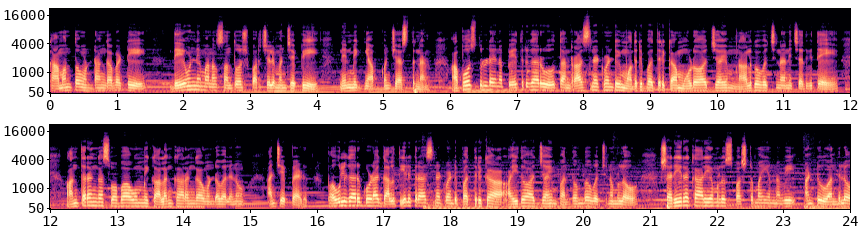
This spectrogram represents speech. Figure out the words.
కామంతో ఉంటాం కాబట్టి దేవుణ్ణి మనం సంతోషపరచలేమని చెప్పి నేను మీకు జ్ఞాపకం చేస్తున్నాను. అపోస్తుడైన పేతురు గారు తను రాసినటువంటి మొదటి పత్రిక మూడో అధ్యాయం నాలుగో వచనాన్ని చదివితే అంతరంగ స్వభావం మీకు అలంకారంగా ఉండవలను అని చెప్పాడు. పౌల్ గారు కూడా గలతీలకు రాసినటువంటి పత్రిక ఐదో అధ్యాయం పంతొమ్మిదో వచనంలో శరీర కార్యములు స్పష్టమై ఉన్నవి అంటూ అందులో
